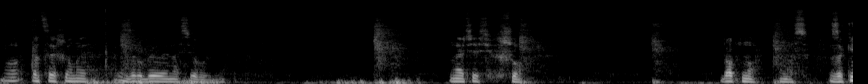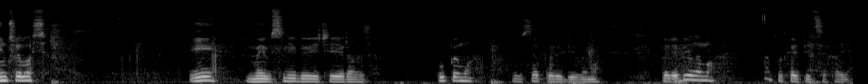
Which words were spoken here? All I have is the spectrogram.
Ну, оце, що ми зробили на сьогодні. Значить, що? Вапно у нас закінчилось. І ми в слідуючий раз купимо і все перебілимо. Перебілимо, а тут хай підсихає.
